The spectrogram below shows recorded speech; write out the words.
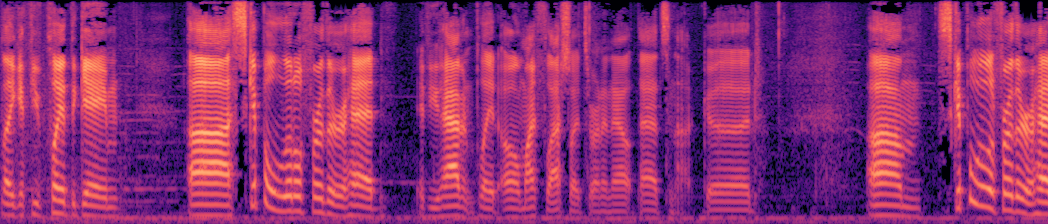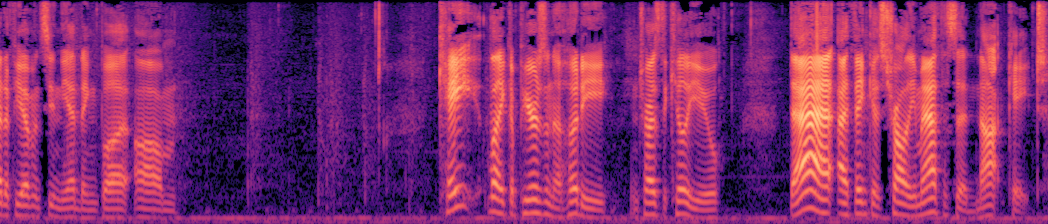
like, if you've played the game. Uh, skip a little further ahead if you haven't played. Oh, my flashlight's running out. That's not good. Um, skip a little further ahead if you haven't seen the ending, but um, Kate like appears in a hoodie and tries to kill you. That I think is Charlie Matheson, not Kate.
